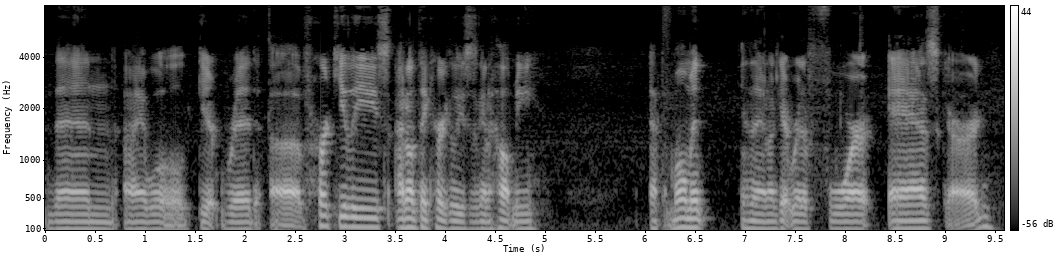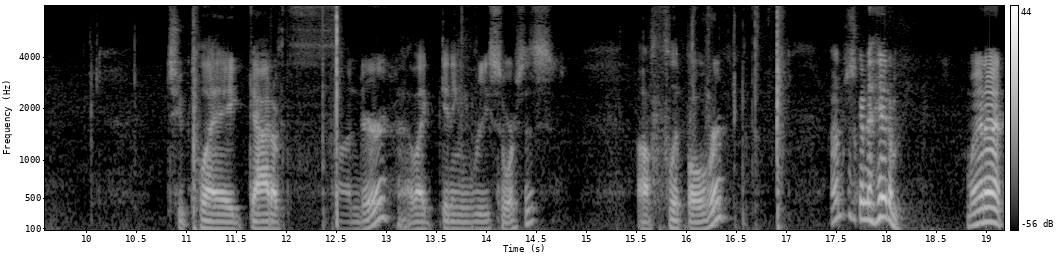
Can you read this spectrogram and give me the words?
And then I will get rid of Hercules. I don't think Hercules is going to help me at the moment. And then I'll get rid of four Asgard to play God of Thunder. I like getting resources. I'll flip over. I'm just going to hit him. Why not?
